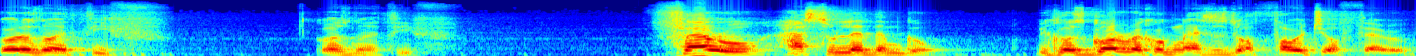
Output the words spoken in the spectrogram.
God is not a thief. God is not a thief. Pharaoh has to let them go because God recognizes the authority of Pharaoh.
